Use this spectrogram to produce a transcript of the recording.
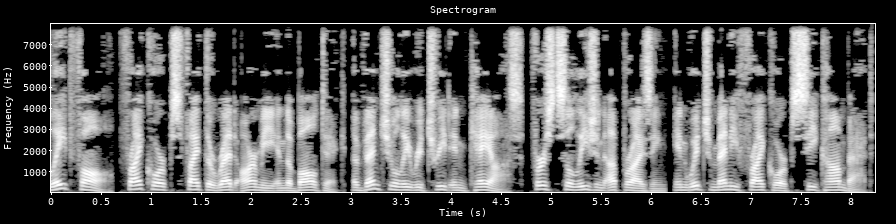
Late fall, Freikorps fight the Red Army in the Baltic, eventually retreat in chaos, First Silesian Uprising, in which many Freikorps see combat.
